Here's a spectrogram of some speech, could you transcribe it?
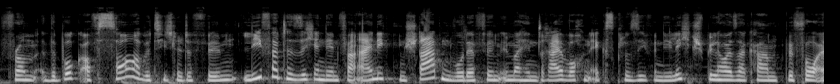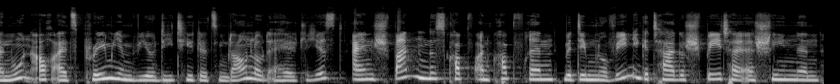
from the Book of Saw betitelte Film lieferte sich in den Vereinigten Staaten, wo der Film immerhin drei Wochen exklusiv in die Lichtspielhäuser kam, bevor er nun auch als Premium VOD-Titel zum Download erhältlich ist, ein spannendes Kopf-an-Kopf-Rennen mit dem nur wenige Tage später erschienenen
